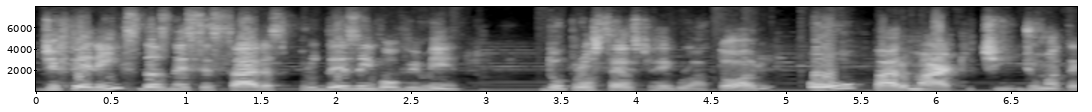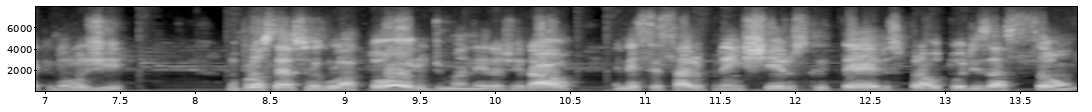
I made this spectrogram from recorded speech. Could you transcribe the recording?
diferentes das necessárias para o desenvolvimento do processo regulatório ou para o marketing de uma tecnologia. No processo regulatório, de maneira geral, é necessário preencher os critérios para autorização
